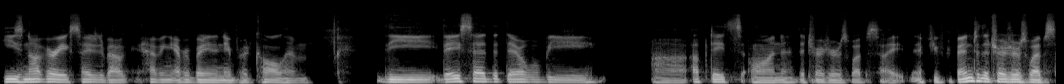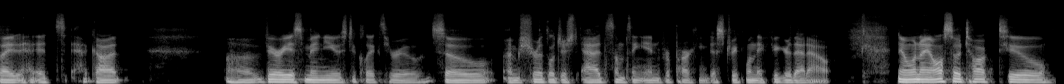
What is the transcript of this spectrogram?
He's not very excited about having everybody in the neighborhood call him. The they said that there will be uh, updates on the treasurer's website. If you've been to the treasurer's website, it's got uh, various menus to click through. So I'm sure they'll just add something in for parking district when they figure that out. Now, when I also talked to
